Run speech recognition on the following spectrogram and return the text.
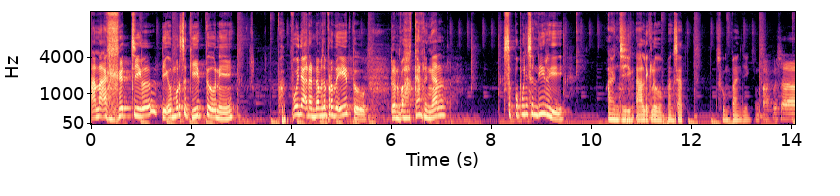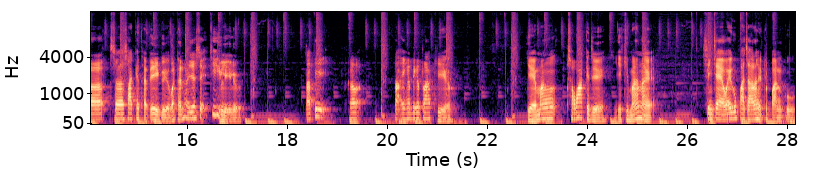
Anak kecil di umur segitu nih punya dendam seperti itu dan bahkan dengan sepupunya sendiri. Anjing, alik lu bangsat. Sumpah anjing. Sumpah aku se, se sakit hati itu ya padahal aja sih cilik lho tapi kalau tak inget-inget lagi ya ya emang sawake aja ya gimana ya sing cewek itu pacaran di depanku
